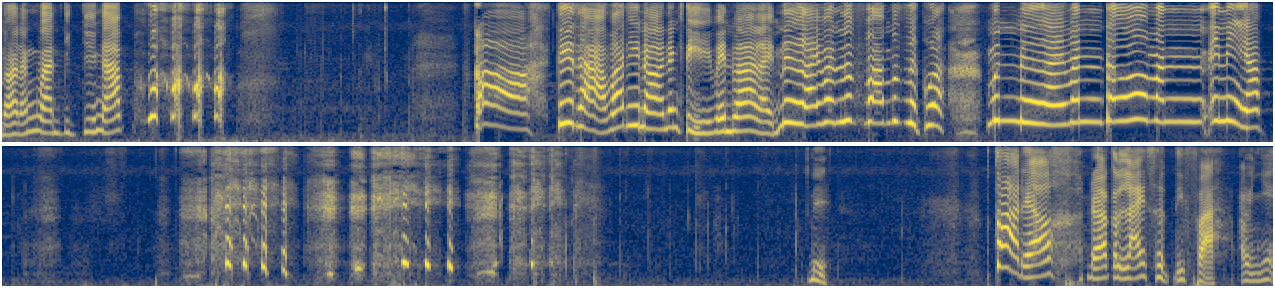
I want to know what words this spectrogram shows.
นอนทั้งวันจริงๆครับ ก็ที่ถามว่าที่นอนยังตีเป็นว่าอะไร เหนื่อยมันรู้ความรู้สึกว่า มันเหนื่อยมันท้อมันไอ้นี่ครับ นี่ก็เดี๋ยวเดี๋ยวก็ไลฟ์สดดีฝ่าเอาอย่างนี้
